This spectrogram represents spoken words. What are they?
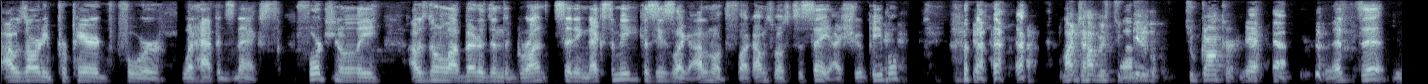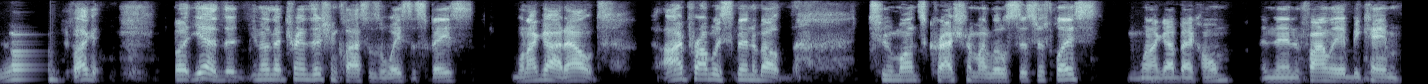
I was already prepared for what happens next. Fortunately, I was doing a lot better than the grunt sitting next to me because he's like, I don't know what the fuck I'm supposed to say. I shoot people. My job is to Um, kill, to conquer. Yeah, that's it. You know, fuck it. But yeah, the you know that transition class was a waste of space. When I got out, I probably spent about two months crashing at my little sister's place when I got back home, and then finally it became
